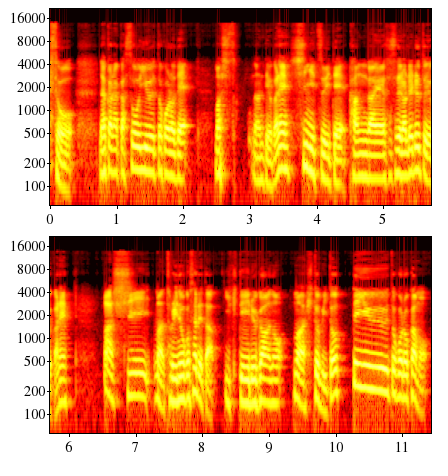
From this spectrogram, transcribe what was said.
そう。なかなかそういうところで、まあ、なんていうかね、死について考えさせられるというかね、まあ死、まあ取り残された生きている側の、まあ人々っていうところかも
